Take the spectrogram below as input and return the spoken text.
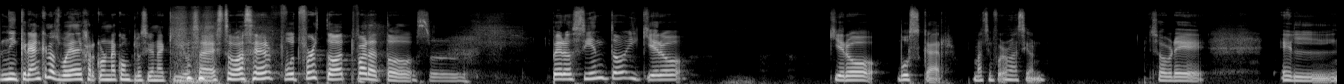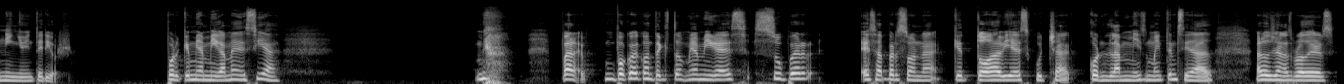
ni crean que los voy a dejar con una conclusión aquí, o sea, esto va a ser food for thought para todos. Pero siento y quiero, quiero buscar más información sobre el niño interior. Porque mi amiga me decía, para un poco de contexto, mi amiga es súper esa persona que todavía escucha con la misma intensidad a los Jonas Brothers,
